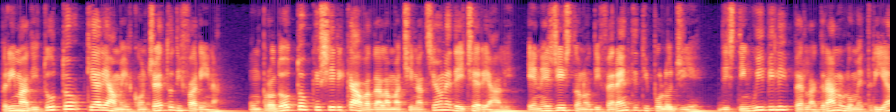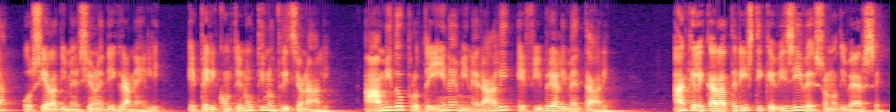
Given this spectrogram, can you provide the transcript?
Prima di tutto chiariamo il concetto di farina, un prodotto che si ricava dalla macinazione dei cereali e ne esistono differenti tipologie, distinguibili per la granulometria, ossia la dimensione dei granelli, e per i contenuti nutrizionali, amido, proteine, minerali e fibre alimentari. Anche le caratteristiche visive sono diverse.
